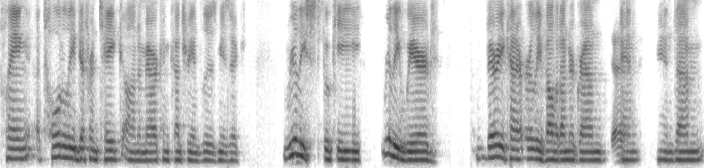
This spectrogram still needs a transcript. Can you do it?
playing a totally different take on American country and blues music. Really spooky, really weird, very kind of early Velvet Underground. Yeah. And and um,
